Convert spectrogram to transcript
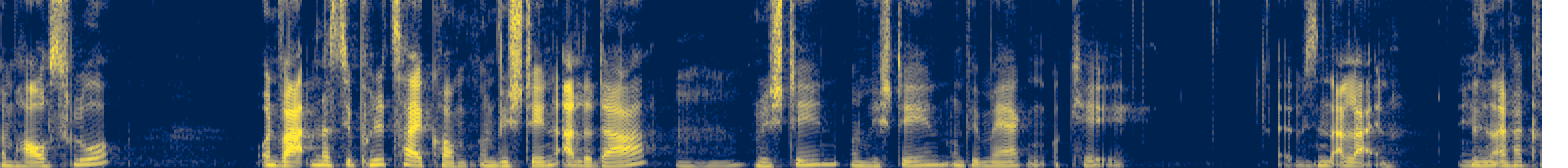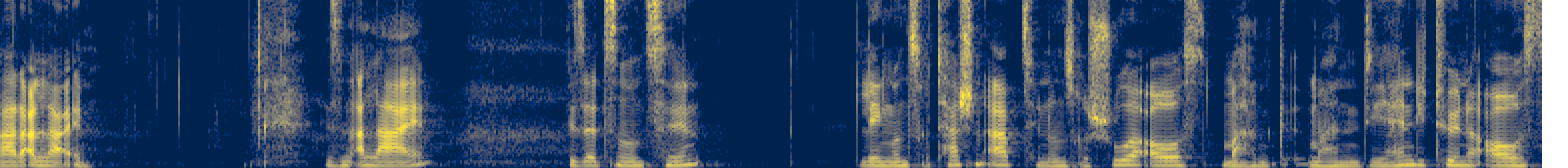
im Hausflur und warten, dass die Polizei kommt. Und wir stehen alle da und wir stehen und wir stehen und wir merken, okay, äh, wir sind allein. Wir sind einfach gerade allein. Wir sind allein. Wir setzen uns hin, legen unsere Taschen ab, ziehen unsere Schuhe aus, machen, machen die Handytöne aus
